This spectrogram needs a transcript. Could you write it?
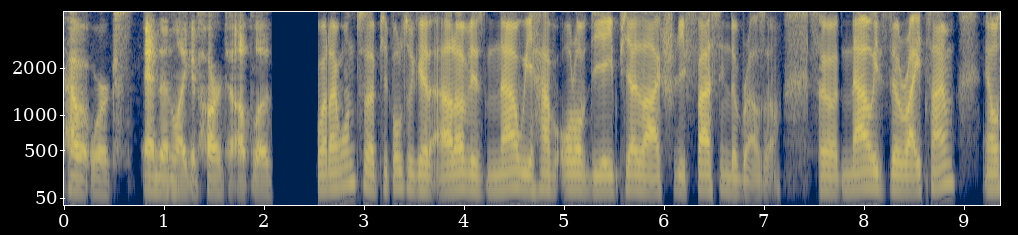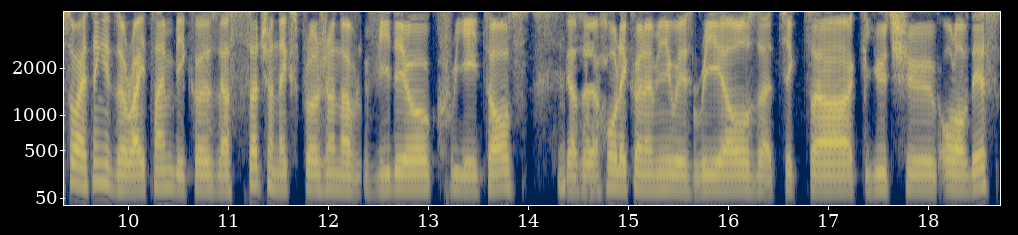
how it works, and then like it's hard to upload what I want uh, people to get out of is now we have all of the APIs that are actually fast in the browser. So now it's the right time. And also, I think it's the right time because there's such an explosion of video creators. Mm-hmm. There's a whole economy with Reels, uh, TikTok, YouTube, all of this.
